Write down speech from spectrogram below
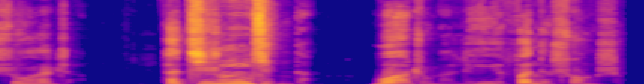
说着，他紧紧地握住了李芬的双手。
